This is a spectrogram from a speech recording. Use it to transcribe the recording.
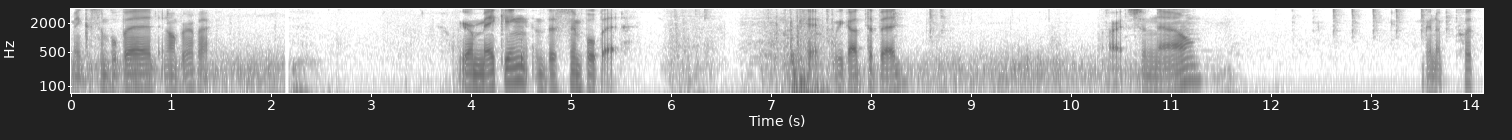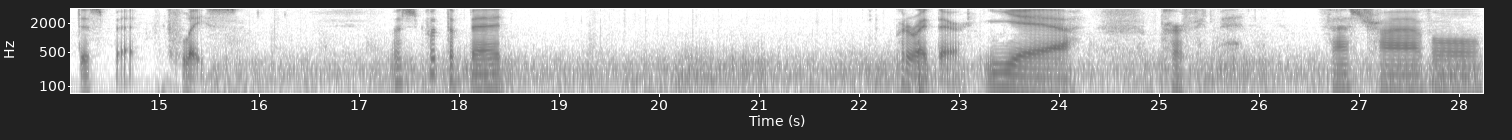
make a simple bed, and I'll be right back. We are making the simple bed. Okay, we got the bed. Alright, so now I'm gonna put this bed place. Let's put the bed Put it right there. Yeah. Perfect bed. Fast travel.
